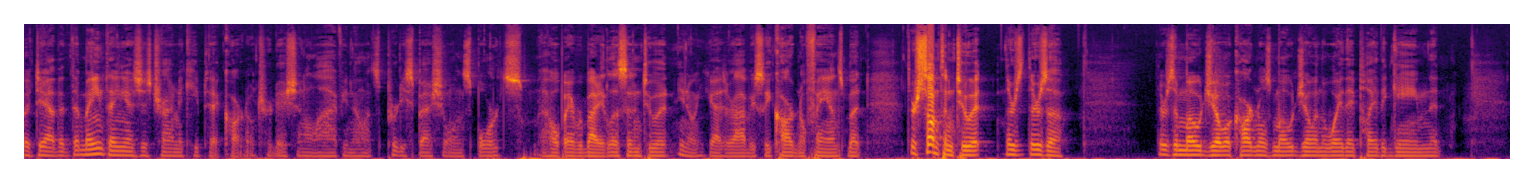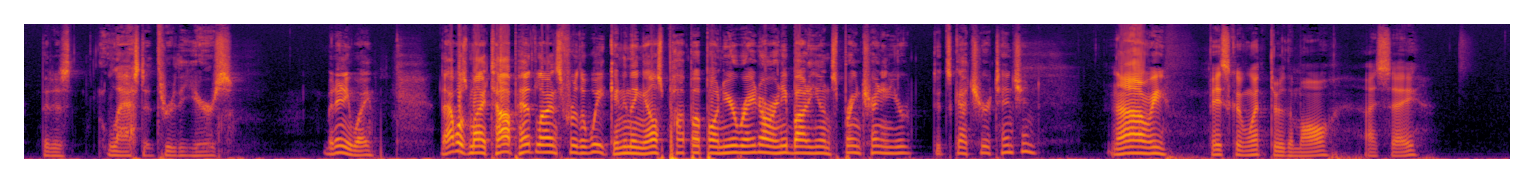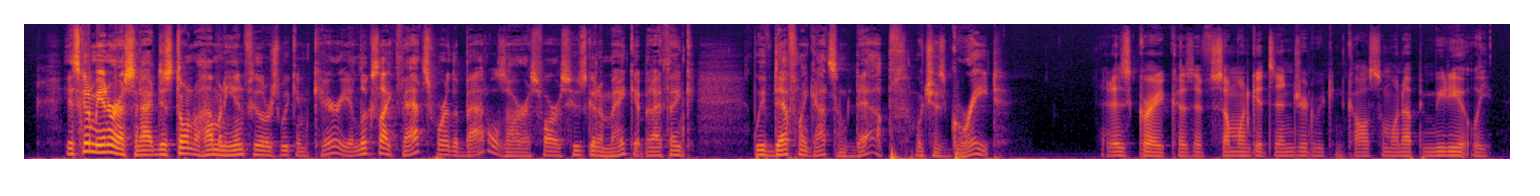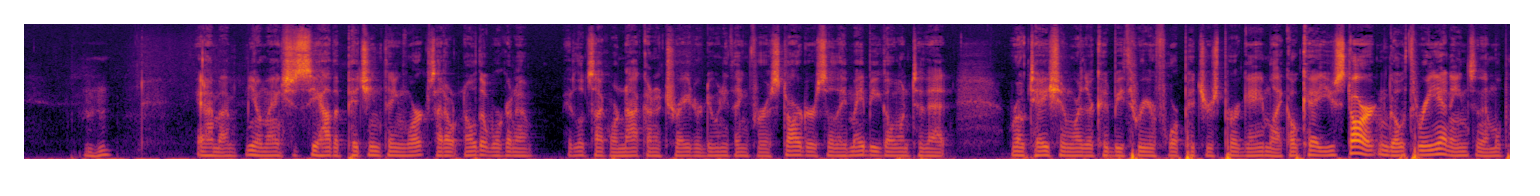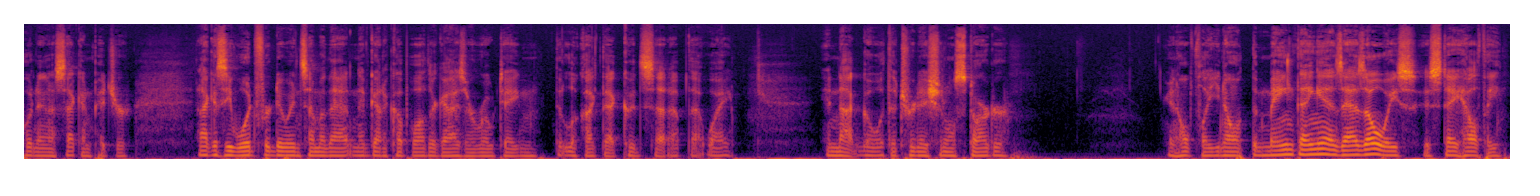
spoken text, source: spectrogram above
But yeah, the, the main thing is just trying to keep that Cardinal tradition alive. You know, it's pretty special in sports. I hope everybody listening to it. You know, you guys are obviously Cardinal fans, but there's something to it. There's there's a there's a mojo, a Cardinals mojo in the way they play the game that that has lasted through the years. But anyway, that was my top headlines for the week. Anything else pop up on your radar? Anybody on spring training your that's got your attention? No, we basically went through them all, I say. It's going to be interesting. I just don't know how many infielders we can carry. It looks like that's where the battles are as far as who's going to make it. But I think we've definitely got some depth, which is great. It is great because if someone gets injured, we can call someone up immediately. Mm-hmm. And I'm, I'm, you know, I'm anxious to see how the pitching thing works. I don't know that we're going to. It looks like we're not going to trade or do anything for a starter, so they may be going to that rotation where there could be three or four pitchers per game. Like, okay, you start and go three innings, and then we'll put in a second pitcher. And I can see Woodford doing some of that, and they've got a couple other guys that are rotating that look like that could set up that way, and not go with a traditional starter. And hopefully, you know, the main thing is, as always, is stay healthy.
